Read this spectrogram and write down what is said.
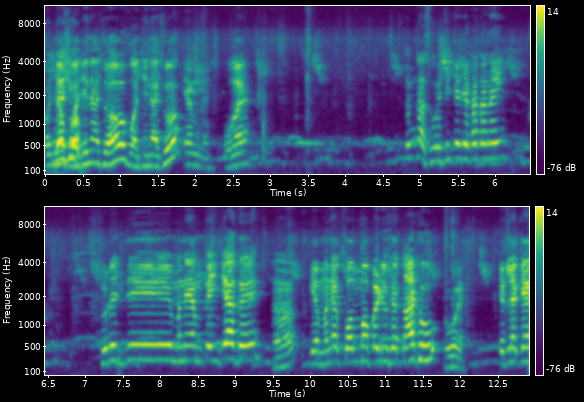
ભજલે શું? હો, પહોંચી નાખ્યું. એમ ઓય. તમ તાર સુરજી દેખાતા નહીં? સુરેશજી મને એમ કઈ ગયા છે કે મને કોમમાં પડ્યું છે કાઠું હોય. એટલે કે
